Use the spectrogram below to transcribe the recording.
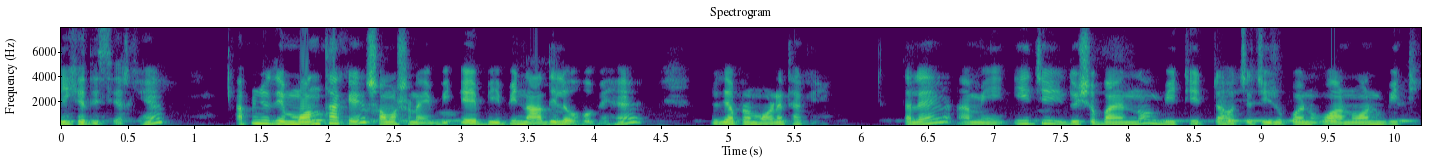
লিখে দিছি আর কি হ্যাঁ? আপনি যদি মন থাকে, সমস্যা নাই, এ বিপি না দিলেও হবে হ্যাঁ? যদি আপনার মনে থাকে। তাহলে আমি ইজি দুইশো বায়ান্ন বিটিটা হচ্ছে জিরো পয়েন্ট ওয়ান ওয়ান বিটি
